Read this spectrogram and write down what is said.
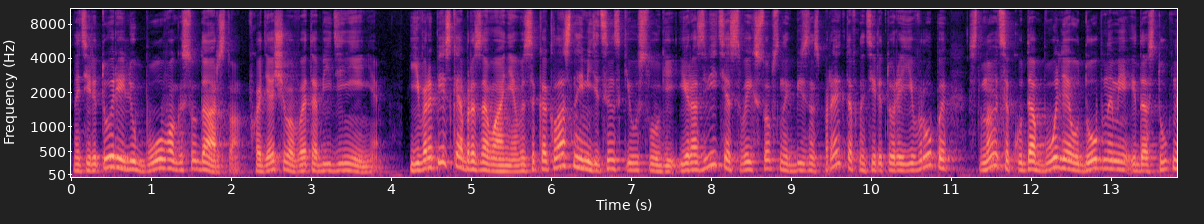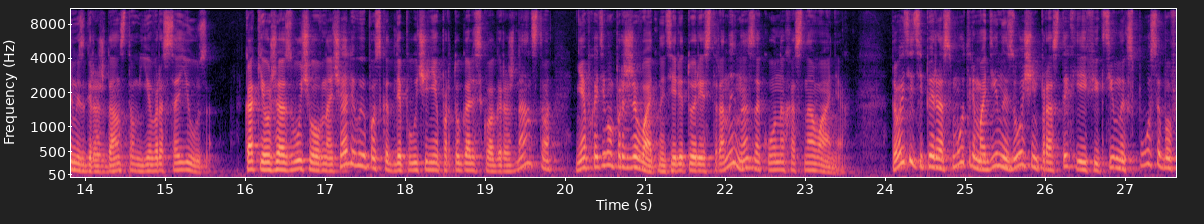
на территории любого государства, входящего в это объединение. Европейское образование, высококлассные медицинские услуги и развитие своих собственных бизнес-проектов на территории Европы становятся куда более удобными и доступными с гражданством Евросоюза. Как я уже озвучивал в начале выпуска, для получения португальского гражданства необходимо проживать на территории страны на законных основаниях. Давайте теперь рассмотрим один из очень простых и эффективных способов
